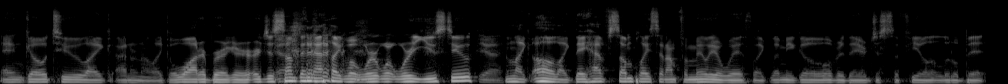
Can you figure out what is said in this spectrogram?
and go to like I don't know, like a Whataburger or just Yeah. something that like what we're what we're used to. Yeah. And like, oh, like they have some place that I'm familiar with. Like, let me go over there just to feel a little bit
